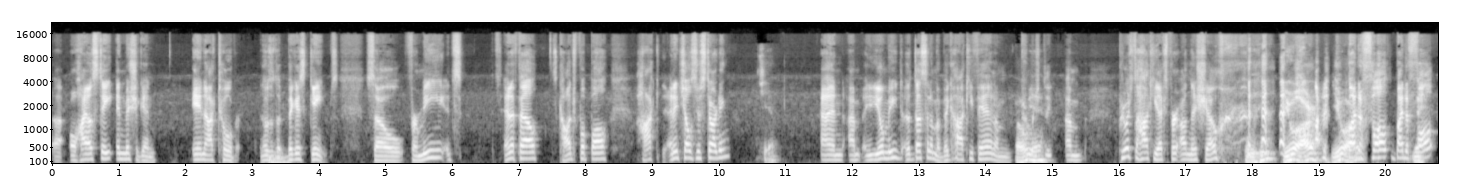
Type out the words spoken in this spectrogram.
uh, Ohio State and Michigan, in October. And those mm-hmm. are the mm-hmm. biggest games. So for me, it's, it's NFL, it's college football, hockey. NHL's just starting. Yeah. And I'm you know me, Dustin. I'm a big hockey fan. I'm oh, yeah. the, I'm pretty much the hockey expert on this show. Mm-hmm. You are. by, you are by default. By default.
